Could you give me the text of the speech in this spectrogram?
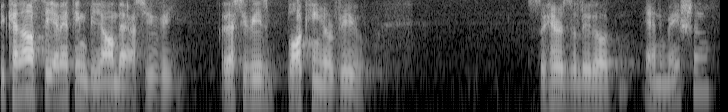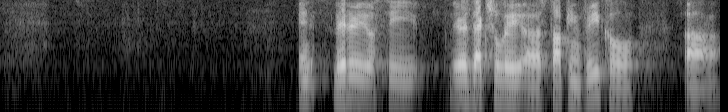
You cannot see anything beyond the SUV. The SUV is blocking your view. So here's a little animation. And later you'll see there's actually a stopping vehicle uh,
